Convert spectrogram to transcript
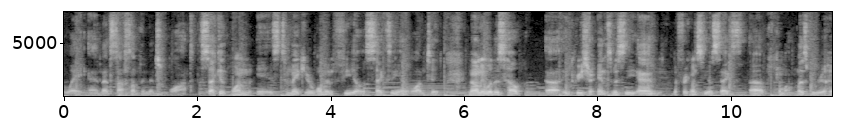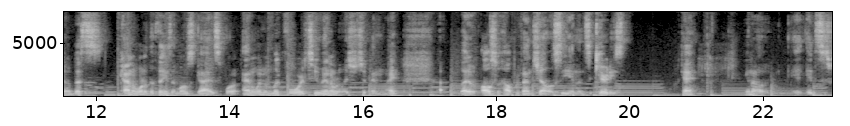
away, and that's not something that you want. The second one is to make your woman feel sexy and wanted. Not only will this help uh, increase your intimacy and the frequency of sex, uh, come on, let's be real here. That's kind of one of the things that most guys and women look forward to in a relationship, anyway. Uh, but it will also help prevent jealousy and insecurities. Okay, you know, it's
